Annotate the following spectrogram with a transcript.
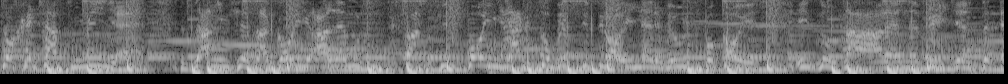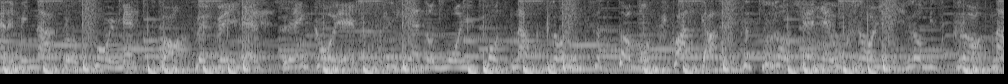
Trochę czasu minie, zanim się zagoi Ale musisz trwać przy swoim. Jak zdobywcy troi Nerwy uspokoisz. I znów na arenę wyjdziesz Z determinacją swój miecz z pochwy wyjmiesz. Rękojeść przyjdzie do dłoni pod na skroniu Przed tobą schwatka, przed którą się nie uchronisz. Zrobisz krok na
